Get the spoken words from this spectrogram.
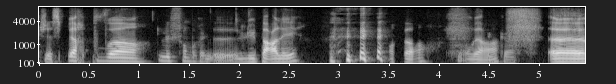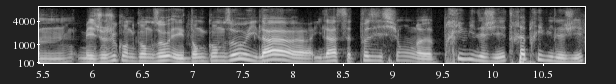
J'espère pouvoir le chambrer. Euh, lui parler. Encore, on verra. Euh, mais je joue contre Gonzo et donc Gonzo, il a, euh, il a cette position privilégiée, très privilégiée,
